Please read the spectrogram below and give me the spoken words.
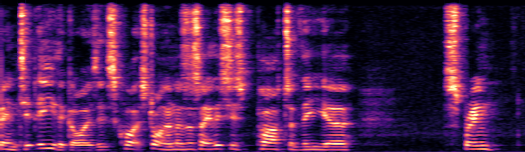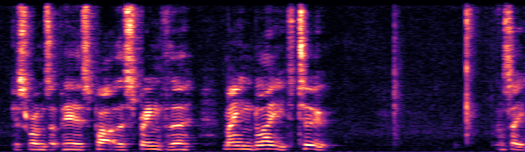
bent it either guys. It's quite strong and as I say this is part of the uh, spring. Just runs up here as part of the spring for the main blade too I say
